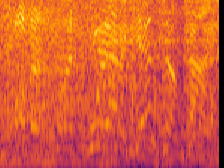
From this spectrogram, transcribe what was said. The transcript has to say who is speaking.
Speaker 1: Let's do that again sometime.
